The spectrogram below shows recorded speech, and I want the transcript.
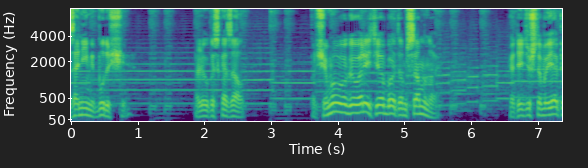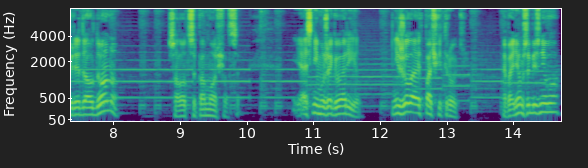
За ними будущее. Люка сказал, «Почему вы говорите об этом со мной? Хотите, чтобы я передал Дону?» Солодце поморщился. «Я с ним уже говорил. Не желает пачкать руки. Обойдемся без него.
